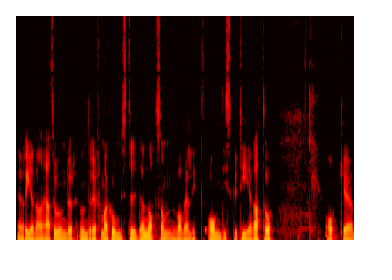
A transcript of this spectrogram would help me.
redan alltså under, under reformationstiden något som var väldigt omdiskuterat och, och eh,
